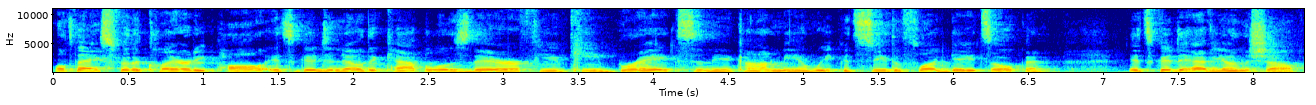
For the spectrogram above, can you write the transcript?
Well, thanks for the clarity, Paul. It's good to know that capital is there, a few key breaks in the economy, and we could see the floodgates open. It's good to have you on the show.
